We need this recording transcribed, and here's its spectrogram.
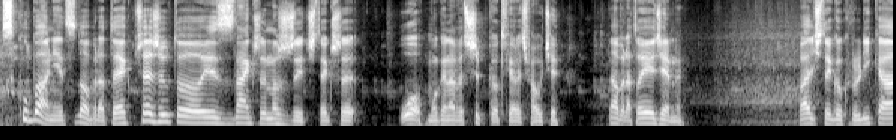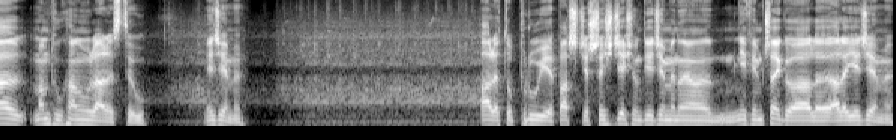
Skubaniec, dobra, to jak przeżył to jest znak, że masz żyć, także... Ło, mogę nawet szybko otwierać w aucie. Dobra, to jedziemy. Walić tego królika, mam dłuchaną lalę z tyłu. Jedziemy. Ale to pruje, patrzcie, 60, jedziemy na nie wiem czego, ale, ale jedziemy.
